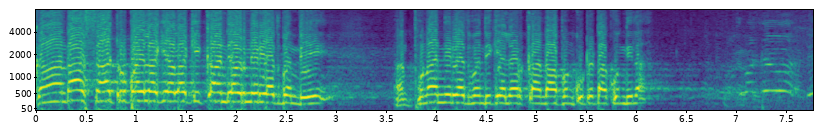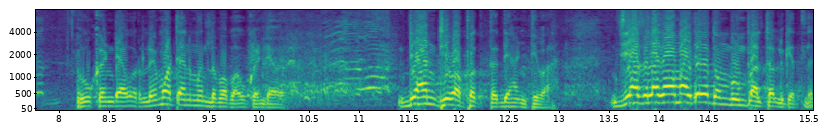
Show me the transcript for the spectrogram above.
कांदा साठ रुपयाला गेला की कांद्यावर निर्यात बंदी. आणि पुन्हा निर्यात बंदी केल्यावर कांदा आपण कुठं टाकून दिला? उखंड्यावर लय मोठ्यानं म्हणलं बाबा उखंड्यावर ध्यान ठेवा फक्त ध्यान ठेवा. जियाजला गाव माहिती आहे का तुम्ही भूमपाल तालुक्यातलं?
